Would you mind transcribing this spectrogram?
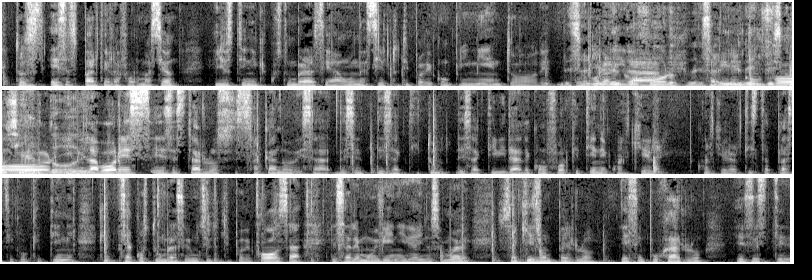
Entonces, esa es parte de la formación. Ellos tienen que acostumbrarse a un cierto tipo de cumplimiento, de, de salir del confort, de, salir, del, desconcierto. Y mi labor es, estarlos sacando de esa, de, de esa actitud, de esa actividad de confort que tiene cualquier cualquier artista plástico que tiene, que se acostumbra a hacer un cierto tipo de cosa, le sale muy bien y de ahí no se mueve. Entonces aquí es romperlo, es empujarlo, es este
